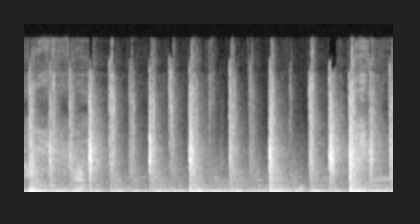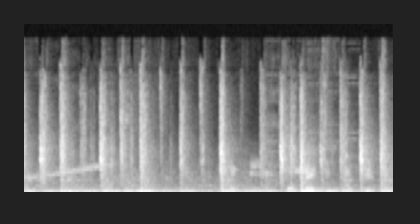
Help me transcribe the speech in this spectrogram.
เยอะเนี่ยยังมีคนเล่นอยู่นะเกมนะ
